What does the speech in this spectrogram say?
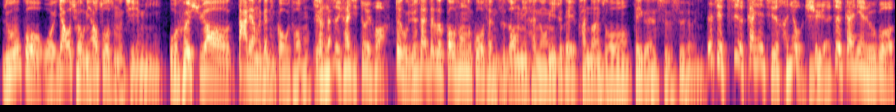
如果我要求你要做什么解谜，我会需要大量的跟你沟通，强制开启对话。对，我觉得在这个沟通的过程之中，你很容易就可以判断说这个人适不适合你。而且这个概念其实很有趣诶，嗯、这个概念如果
